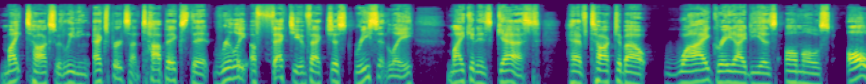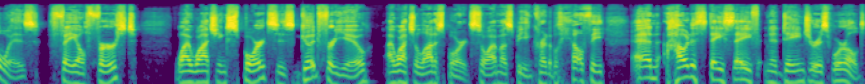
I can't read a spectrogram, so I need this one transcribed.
Mike talks with leading experts on topics that really affect you. In fact, just recently, Mike and his guest have talked about why great ideas almost always fail first, why watching sports is good for you. I watch a lot of sports, so I must be incredibly healthy, and how to stay safe in a dangerous world.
